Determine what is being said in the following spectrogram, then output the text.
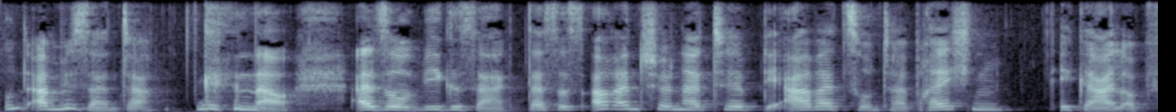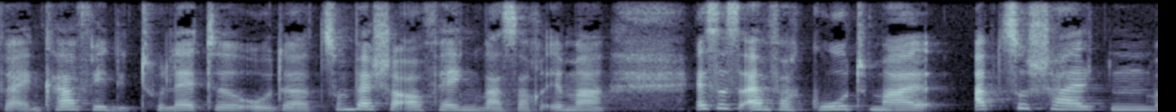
und amüsanter. Genau. Also, wie gesagt, das ist auch ein schöner Tipp, die Arbeit zu unterbrechen egal ob für einen Kaffee, die Toilette oder zum Wäscheaufhängen, was auch immer. Es ist einfach gut, mal abzuschalten,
